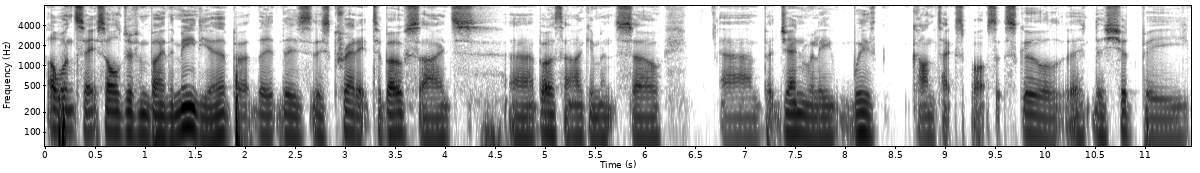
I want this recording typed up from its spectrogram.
I wouldn't say it's all driven by the media, but there's there's credit to both sides, uh, both arguments. So, um, but generally with contact sports at school, there, there should be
